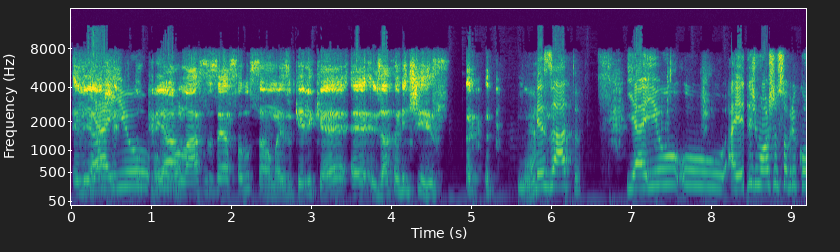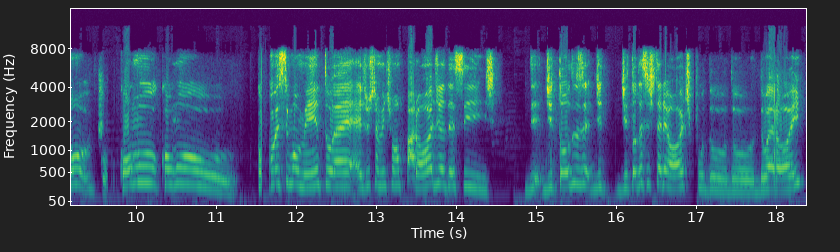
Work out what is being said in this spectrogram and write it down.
ele E acha aí que o- criar o- laços é a solução, mas o que ele quer é exatamente isso. Né? Exato. E aí o, o- aí eles mostram sobre como como como, como esse momento é, é justamente uma paródia desses de, de todos de, de todo esse estereótipo do, do, do herói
